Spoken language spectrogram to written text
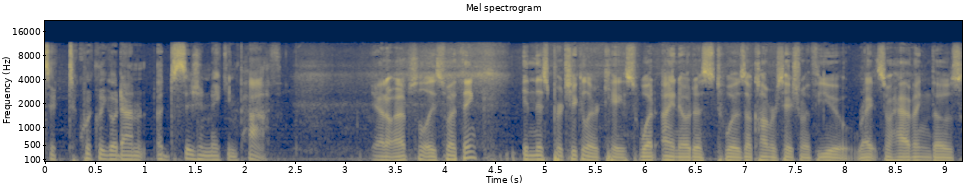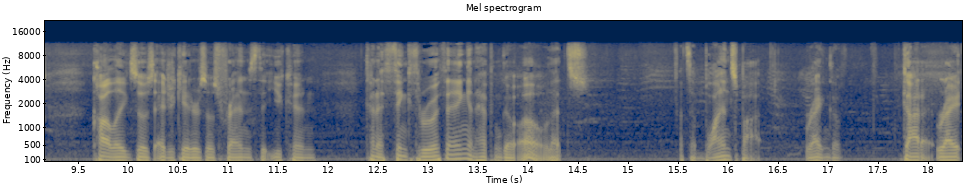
to, to quickly go down a decision making path. Yeah, no, absolutely. So I think in this particular case, what I noticed was a conversation with you, right? So having those colleagues, those educators, those friends that you can kind of think through a thing and have them go, "Oh, that's that's a blind spot," right? And go, "Got it," right?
